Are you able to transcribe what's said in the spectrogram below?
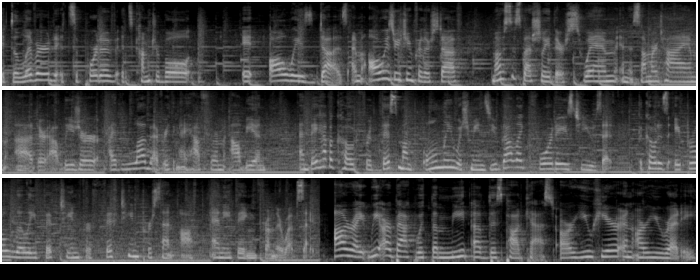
It delivered, it's supportive, it's comfortable. It always does. I'm always reaching for their stuff, most especially their swim in the summertime, uh, their athleisure. I love everything I have from Albion, and they have a code for this month only, which means you've got like four days to use it. The code is April Lily 15 for 15% off anything from their website. All right, we are back with the meat of this podcast. Are you here and are you ready?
